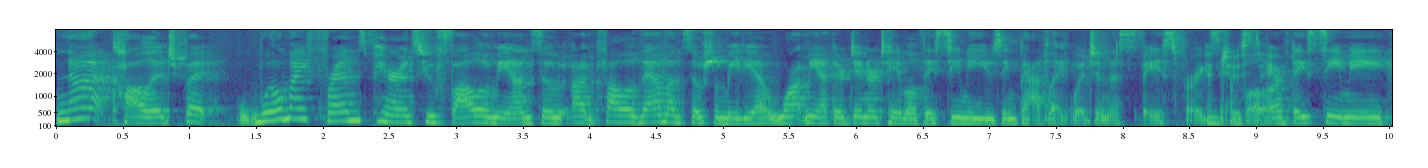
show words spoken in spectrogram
not college, but will my friends' parents who follow me on so um, follow them on social media want me at their dinner table if they see me using bad language in this space, for example, or if they see me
